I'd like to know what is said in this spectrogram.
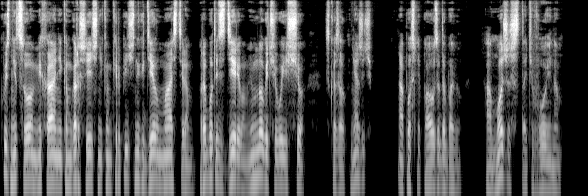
кузнецом, механиком, горшечником, кирпичных дел мастером, работать с деревом и много чего еще, сказал княжич, а после паузы добавил: "А можешь стать воином".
